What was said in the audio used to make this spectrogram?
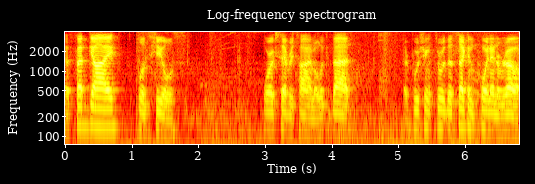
A fat guy plus heals. Works every time, and look at that. They're pushing through the second point in a row.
